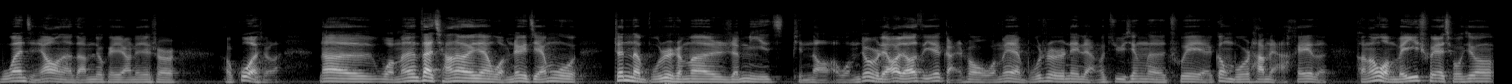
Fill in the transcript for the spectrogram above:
无关紧要呢，咱们就可以让这些事儿呃过去了。那我们再强调一点，我们这个节目。真的不是什么人迷频道啊，我们就是聊一聊自己的感受。我们也不是那两个巨星的吹，也更不是他们俩黑的。可能我们唯一吹的球星，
